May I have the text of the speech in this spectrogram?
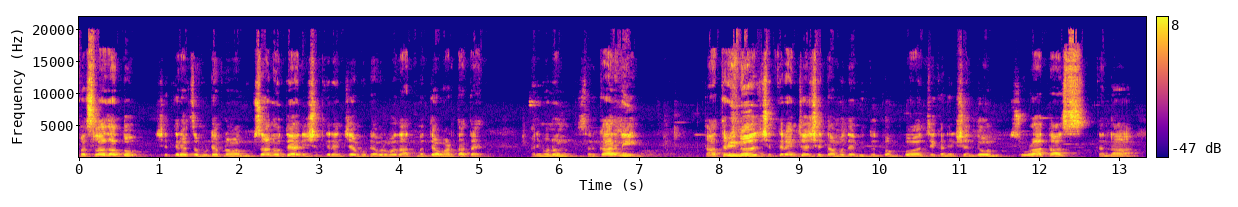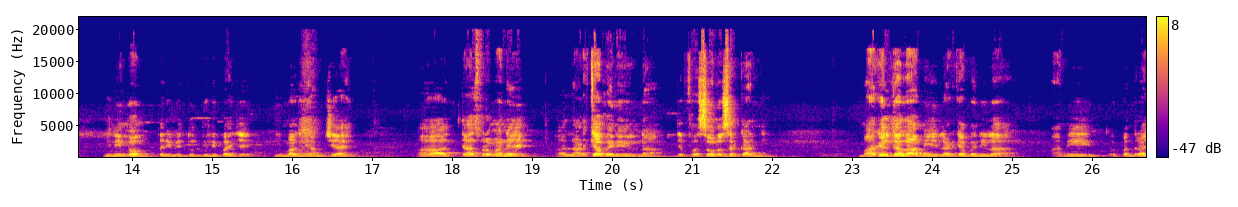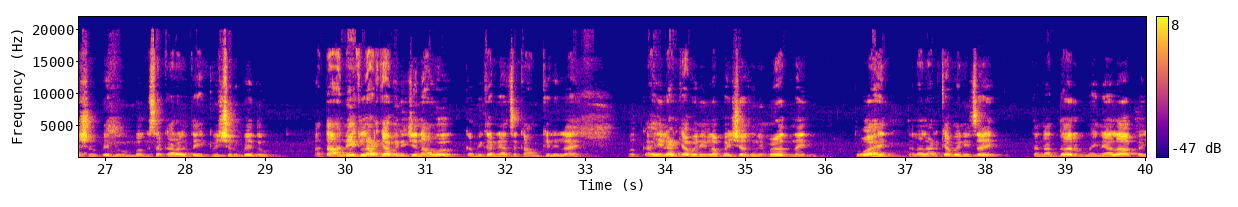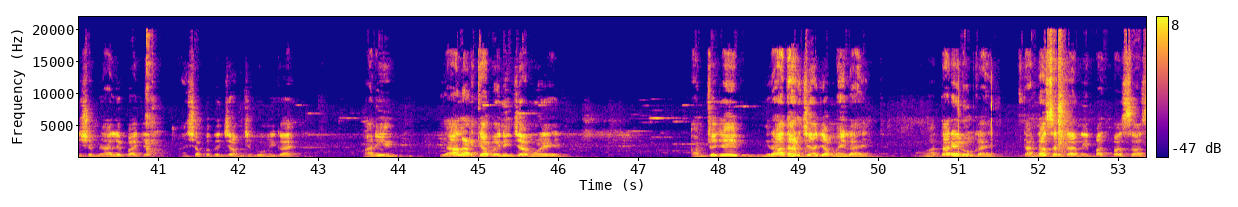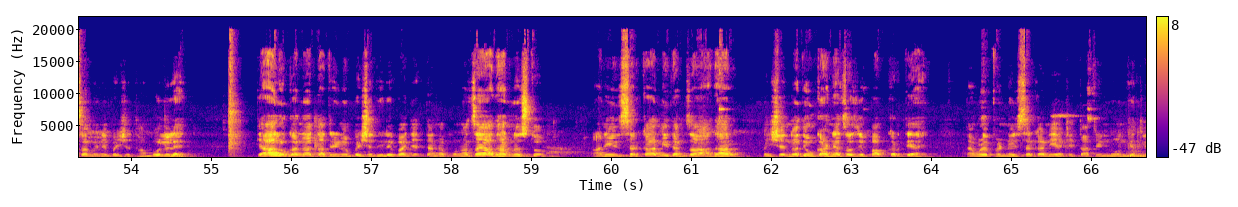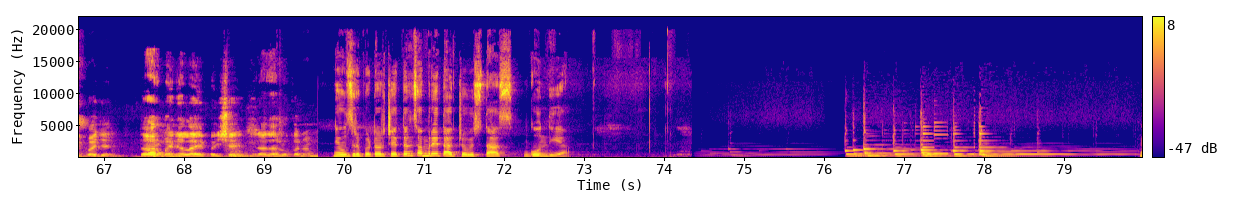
फसला जातो. शेतकऱ्याचं मोठ्या प्रमाणात नुकसान होते आणि शेतकऱ्यांच्या मोठ्या प्रमाणात आत्महत्या वाढतात आहेत. आणि म्हणून सरकारने तातडीनं शेतकऱ्यांच्या शेतामध्ये विद्युत पंपचे कनेक्शन देऊन सोळा तास त्यांना मिनिमम तरी विद्युत दिली पाहिजे ही मागणी आमची आहे. त्याचप्रमाणे लाडक्या बहिणींना जे फसवलं सरकारने मागेल त्याला आम्ही लाडक्या बहिणीला आम्ही पंधराशे रुपये देऊ मग सरकार आलं तर एकवीसशे रुपये देऊ. आता अनेक लाडक्या बहिणीची नावं कमी करण्याचं काम केलेलं आहे. मग काही लाडक्या बहिणींना पैसे अजूनही मिळत नाहीत. तो आहे त्याला लाडक्या बहिणीचं आहे. त्यांना दर महिन्याला पैसे मिळाले पाहिजेत अशा पद्धतीची आमची भूमिका आहे. आणि या लाडक्या बहिणीच्यामुळे आमचे जे निराधारच्या ज्या महिला आहेत म्हातारे लोक आहेत त्यांना सरकारने पाच पाच सहा सहा महिने पैसे थांबवलेले आहेत. त्या लोकांना तातडीनं पैसे दिले पाहिजेत त्यांना कोणाचाही आधार नसतो आणि सरकारने त्यांचा आधार पैसे न देऊन काढण्याचा जे पाप करते आहे त्यामुळे फडणवीस सरकारने याची तातडी नोंद घेतली पाहिजे. दर महिन्याला हे पैसे निराधार लोकांना न्यूज रिपोर्टर चेतन समरीत आज चोवीस तास गोंदिया.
